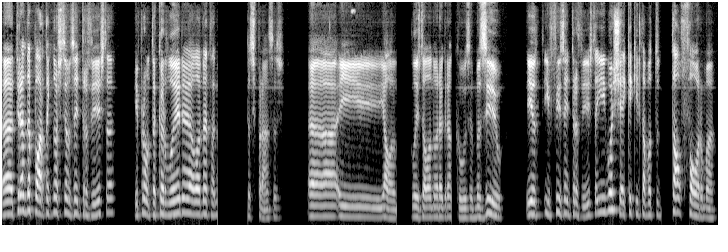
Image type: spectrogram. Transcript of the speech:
Uh, tirando a parte em que nós fizemos a entrevista, e pronto, a Carolina, ela não tem muitas esperanças, uh, e ela, o inglês dela não era grande coisa, mas eu, eu, eu fiz a entrevista e eu achei que aquilo estava de tal forma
